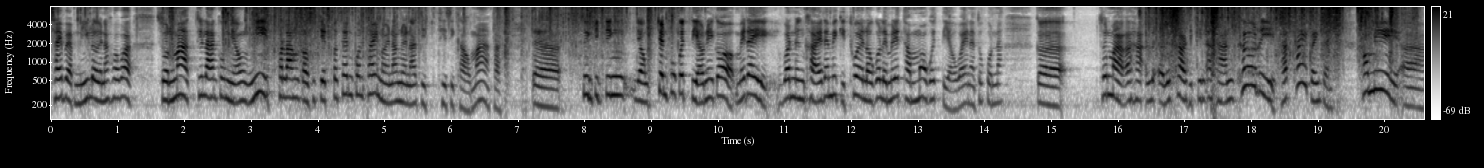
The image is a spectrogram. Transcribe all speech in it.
ใช้แบบนี้เลยนะ เพราะว่าส่วนมากที่ร้านข้าวเหนียวมีพลังเก่าสิบเจ็ดเปอร์เซ็นต์คนไทยหน่อยนางหน่อยนาสิทีสีขาวมากค่ะ แต่ซึ่งจริงๆ อย่างเช่นพวกก๋วยเตี๋ยวนี่ก็ไม่ได้วันหนึ่งขายได้ไม่กี่ถ้วยเราก็เลยไม่ได้ทำหม้อก๋วยเตี๋ยวไว้นะทุกคนนะก็ส่วนมากอาหารลูกค้าจะกินอาหารเคอรี่ผัดไทยไปกันเขามีอ่า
